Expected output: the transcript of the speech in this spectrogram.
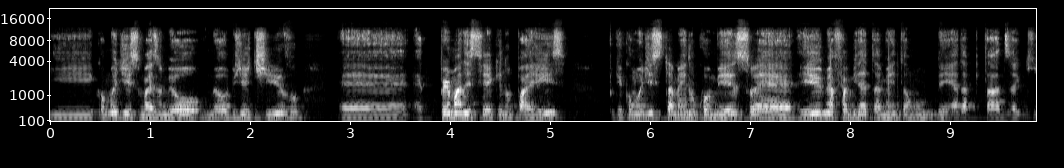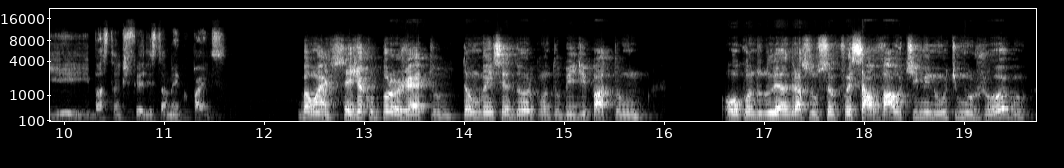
e como eu disse, mas o meu, o meu objetivo é, é, permanecer aqui no país, porque como eu disse também no começo, é, eu e minha família também estão bem adaptados aqui e bastante felizes também com o país. Bom, é, seja com um projeto tão vencedor quanto o Bidi Patum, ou quando o do Leandro Assunção, que foi salvar o time no último jogo,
